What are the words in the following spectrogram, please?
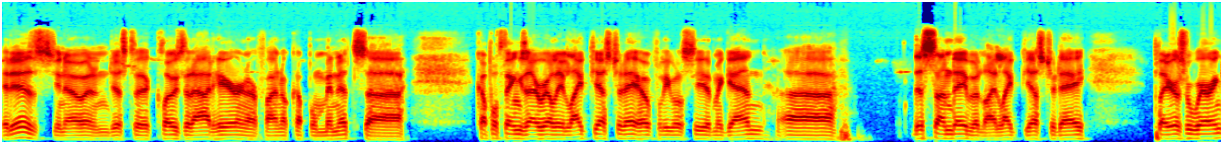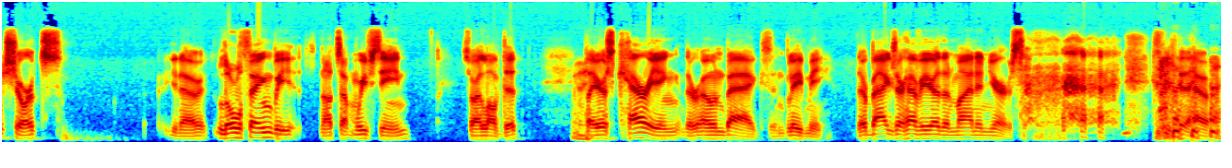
It is, you know, and just to close it out here in our final couple minutes, a uh, couple things I really liked yesterday. Hopefully, we'll see them again uh, this Sunday, but I liked yesterday. Players were wearing shorts. You know, little thing, but it's not something we've seen. So I loved it. Right. Players carrying their own bags, and believe me, their bags are heavier than mine and yours. you know,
